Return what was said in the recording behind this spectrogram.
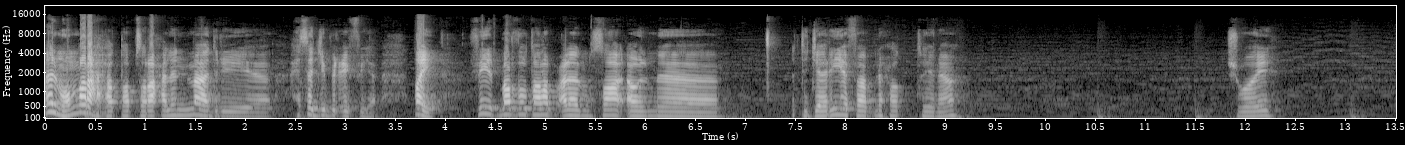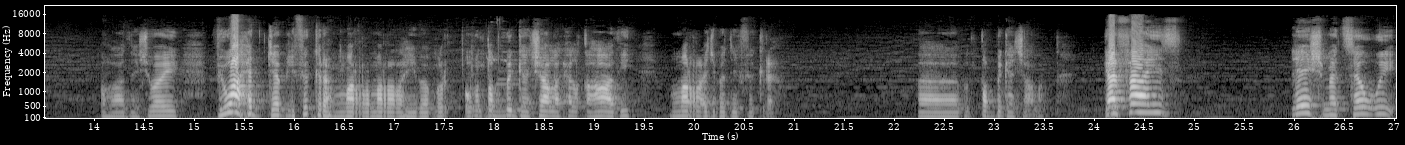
المهم ما راح أحطها بصراحة لأن ما أدري أحس أجيب العيب فيها. طيب في برضو طلب على المصانع أو الم... التجارية فبنحط هنا. شوي. وهذا شوي. في واحد جاب لي فكرة مرة مرة رهيبة. وبنطبقها إن شاء الله الحلقة هذه. مرة عجبتني الفكرة. فبنطبقها إن شاء الله. قال فايز. ليش ما تسوي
